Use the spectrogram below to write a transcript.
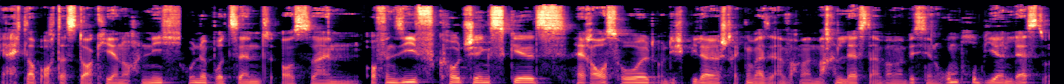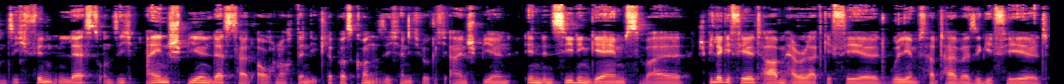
ja, ich glaube auch, dass Doc hier noch nicht 100% aus seinen Offensiv-Coaching-Skills herausholt und die Spieler streckenweise einfach mal machen lässt, einfach mal ein bisschen rumprobieren lässt und sich finden lässt und sich einspielen lässt halt auch noch, denn die Clippers konnten sich ja nicht wirklich einspielen in den Seeding Games, weil Spieler gefehlt haben, Harold hat gefehlt, Williams hat teilweise gefehlt,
